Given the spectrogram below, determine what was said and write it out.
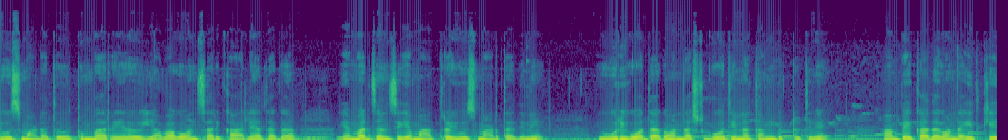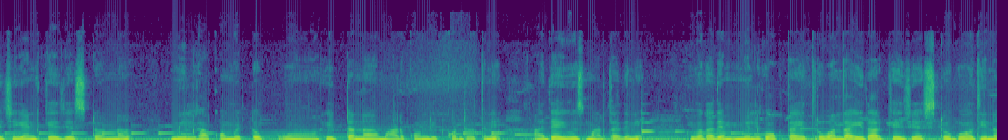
ಯೂಸ್ ಮಾಡೋದು ತುಂಬ ರೇರು. ಯಾವಾಗ ಒಂದು ಸಾರಿ ಖಾಲಿ ಆದಾಗ ಎಮರ್ಜೆನ್ಸಿಗೆ ಮಾತ್ರ ಯೂಸ್ ಮಾಡ್ತಾಯಿದ್ದೀನಿ ಊರಿಗೆ ಹೋದಾಗ ಒಂದಷ್ಟು ಗೋಧಿನ ತಂದುಬಿಟ್ಟಿರ್ತೀವಿ. ಬೇಕಾದಾಗ ಒಂದು ಐದು ಕೆ ಜಿ ಎಂಟು ಕೆ ಜಿ ಅಷ್ಟನ್ನು ಮೀಲ್ಗೆ ಹಾಕ್ಕೊಂಬಿಟ್ಟು ಹಿಟ್ಟನ್ನು ಮಾಡ್ಕೊಂಡು ಇಟ್ಕೊಂಡಿರ್ತೀನಿ. ಅದೇ ಯೂಸ್ ಮಾಡ್ತಾಯಿದ್ದೀನಿ ಇವಾಗ ಅದೇ ಮಿಲ್ಗೆ ಹೋಗ್ತಾಯಿದ್ರು ಒಂದು ಐದಾರು ಕೆ ಜಿಯಷ್ಟು ಗೋಧಿನ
